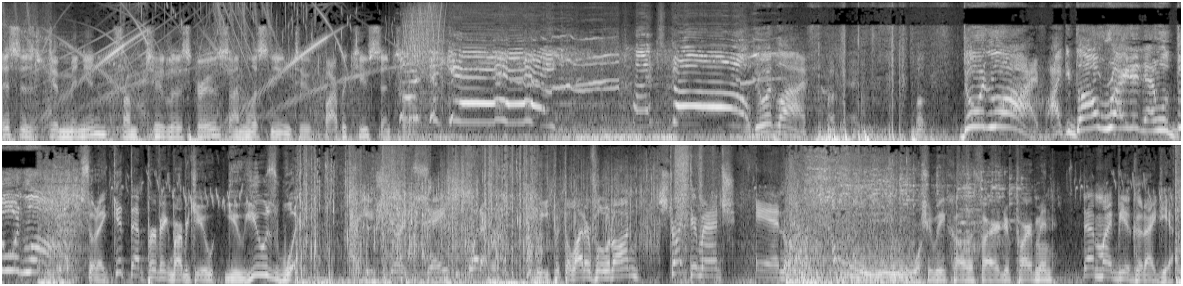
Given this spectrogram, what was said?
This is Jim Minion from Two Loose Screws. I'm listening to Barbecue Central. Let's go! Do it live. Okay. Well, do it live. I can. I'll write it, and we'll do it live. So to get that perfect barbecue, you use wood. Are you sure it's safe? Whatever. We put the lighter fluid on, strike your match, and oh, should we call the fire department? That might be a good idea.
